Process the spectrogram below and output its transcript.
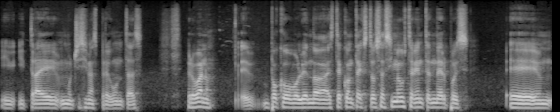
y, y trae muchísimas preguntas. Pero bueno, eh, un poco volviendo a este contexto, o sea, sí me gustaría entender, pues, eh,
